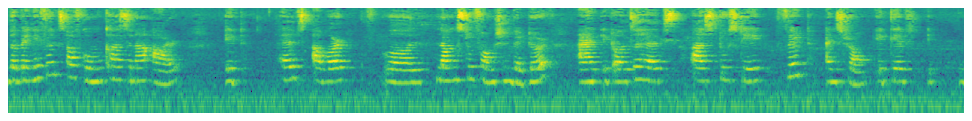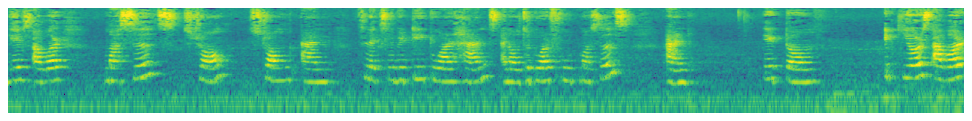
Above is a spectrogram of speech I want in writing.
The of are it helps our uh, lungs to function better and it also helps us to stay fit and strong. It gives it gives our muscles strong, strong and flexibility to our hands and also to our foot muscles and it um, it cures our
